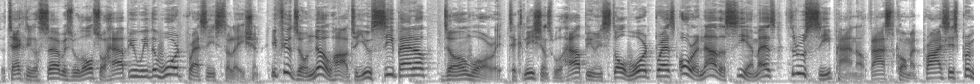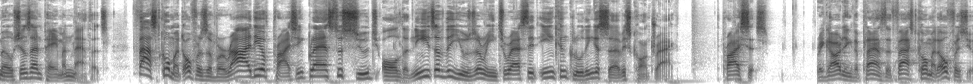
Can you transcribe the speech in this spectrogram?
The technical service will also help you with the WordPress installation. If you don't know how to use cPanel, don't worry. Technicians will help you install WordPress or another CMS through cPanel. Fastcomet prices, promotions and payment methods. Fastcomet offers a variety of pricing plans to suit all the needs of the user interested in concluding a service contract. Prices Regarding the plans that Fastcomet offers you,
